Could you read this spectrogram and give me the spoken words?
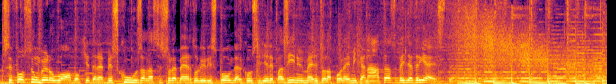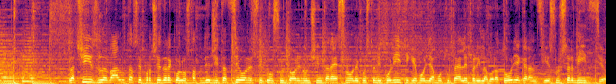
Se fosse un vero uomo chiederebbe scusa, l'assessore Bertoli risponde al consigliere Pasino in merito alla polemica nata a Sveglia Trieste. La CISL valuta se procedere con lo stato di agitazione, sui consultori non ci interessano le questioni politiche, vogliamo tutele per i lavoratori e garanzie sul servizio.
